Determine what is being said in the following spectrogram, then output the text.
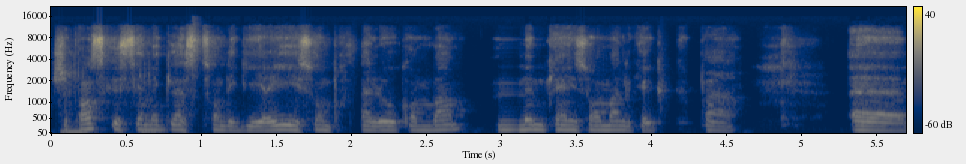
Je pense que ces mecs-là sont des guerriers, ils sont prêts à aller au combat, même quand ils ont mal quelque part. Euh,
